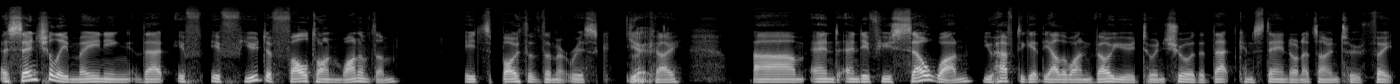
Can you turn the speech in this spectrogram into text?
essentially meaning that if if you default on one of them, it's both of them at risk. Yeah. Okay. Um, and and if you sell one, you have to get the other one valued to ensure that that can stand on its own two feet.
